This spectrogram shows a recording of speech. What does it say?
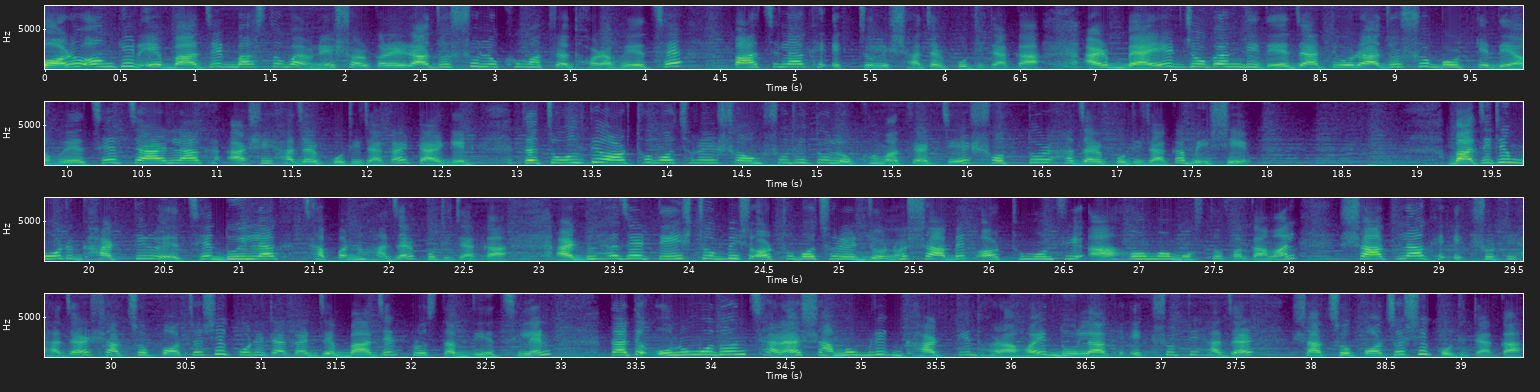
বড় অঙ্কের এ বাজেট বাস্তবায়নে সরকারের রাজস্ব লক্ষ্যমাত্রা ধরা হয়েছে পাঁচ লাখ একচল্লিশ হাজার কোটি টাকা। আর ব্যয়ের যোগান দিতে জাতীয় রাজস্ব বোর্ডকে দেওয়া হয়েছে চার লাখ আশি হাজার কোটি টাকার টার্গেট, যা চলতি অর্থ বছরের সংশোধিত লক্ষ্যমাত্রার চেয়ে সত্তর হাজার কোটি টাকা বেশি। বাজেটে মোট ঘাটতি রয়েছে দুই লাখ ছাপ্পান্ন হাজার কোটি টাকা। আর দুই হাজার তেইশ চব্বিশ অর্থ বছরের জন্য সাবেক অর্থমন্ত্রী আহম মোস্তফা কামাল সাত লাখ একষট্টি হাজার সাতশো পঁচাশি কোটি টাকার যে বাজেট প্রস্তাব দিয়েছিলেন, তাতে অনুমোদন ছাড়া সামগ্রিক ঘাটতি ধরা হয় দুই লাখ একষট্টি হাজার সাতশো পঁচাশি কোটি টাকা।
